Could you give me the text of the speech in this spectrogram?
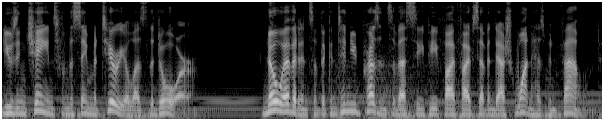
using chains from the same material as the door. No evidence of the continued presence of SCP 557 1 has been found.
